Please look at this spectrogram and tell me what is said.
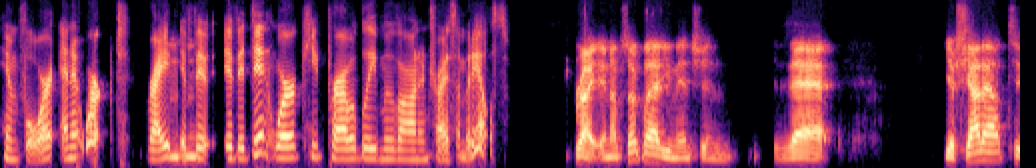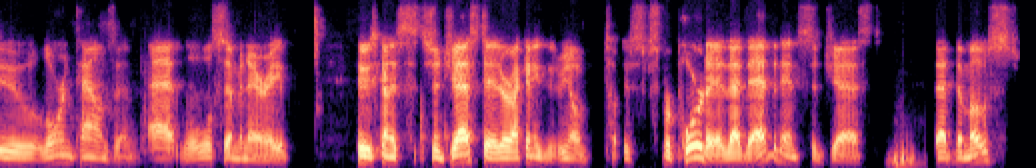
him for and it worked, right? Mm-hmm. If it if it didn't work, he'd probably move on and try somebody else. Right. And I'm so glad you mentioned that you know, shout out to Lauren Townsend at Louisville Seminary who's kind of suggested, or I can, even, you know, t- reported that the evidence suggests that the most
